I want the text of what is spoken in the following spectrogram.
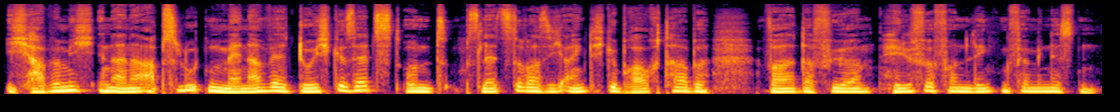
ich habe mich in einer absoluten Männerwelt durchgesetzt und das Letzte, was ich eigentlich gebraucht habe, war dafür Hilfe von linken Feministen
